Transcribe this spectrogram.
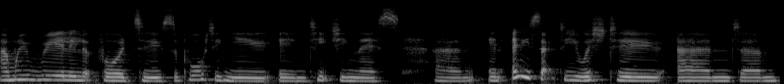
and we really look forward to supporting you in teaching this um, in any sector you wish to and um,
